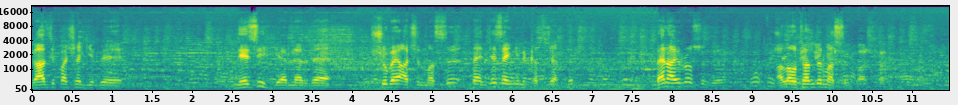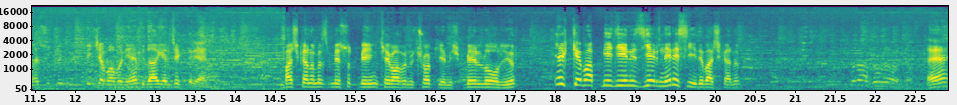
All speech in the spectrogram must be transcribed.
Gazi Paşa gibi nezih yerlerde şube açılması bence zenginlik katacaktır. Ben hayırlı olsun diyorum. Allah utandırmasın. Mesut'un bir kebabını yiyen bir daha gelecektir yani. Başkanımız Mesut Bey'in kebabını çok yemiş belli oluyor. İlk kebap yediğiniz yer neresiydi başkanım? He?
